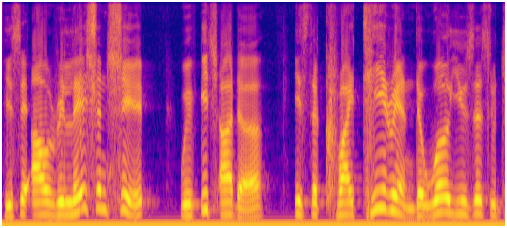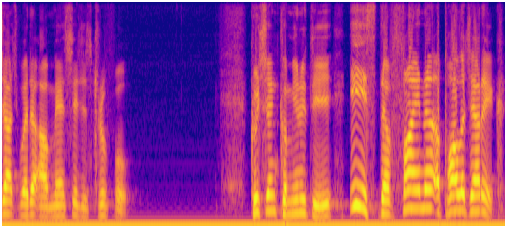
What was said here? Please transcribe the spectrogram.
He said, Our relationship with each other is the criterion the world uses to judge whether our message is truthful. Christian community is the final apologetic.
